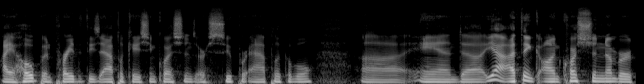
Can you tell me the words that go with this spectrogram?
I hope and pray that these application questions are super applicable. Uh, and uh, yeah, I think on question number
